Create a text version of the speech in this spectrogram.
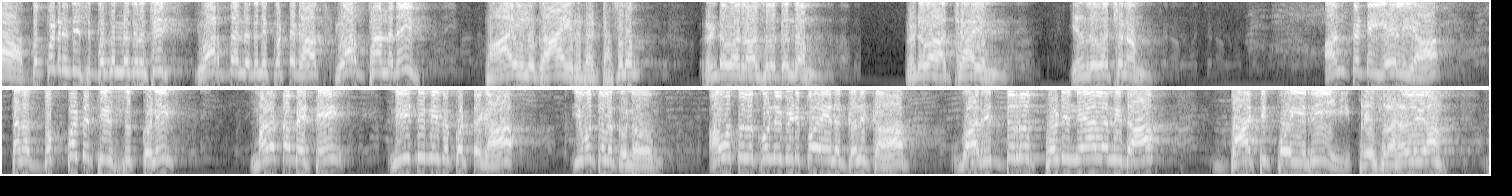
దుప్పటిని తీసి భుజం మీద నుంచి యోర్దాన్ కొట్టగా యువార్థాన్నది పాయలుగా అయినదంట. సుధం రెండవ రాజుల గ్రంథం రెండవ అధ్యాయం ఎనిమిదవ వచనం. అంతటి ఏలియా తన దుప్పటి తీసుకొని మడత పెట్టి నీటి మీద కొట్టగా యువతులకును అవతులకును విడిపోయిన గనుక వారిద్దరూ పొడి నేల మీద దాటిపోయిరి. ప్రేసరహలుగా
